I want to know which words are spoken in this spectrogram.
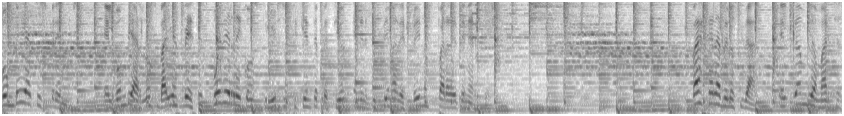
Bombea tus frenos. El bombearlos varias veces puede reconstruir suficiente presión en el sistema de frenos para detenerte. Baja la velocidad. El cambio a marchas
